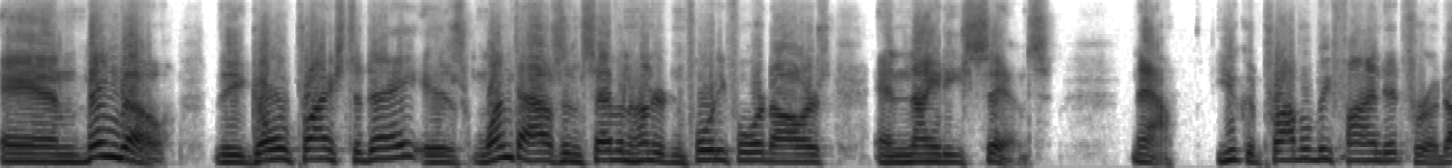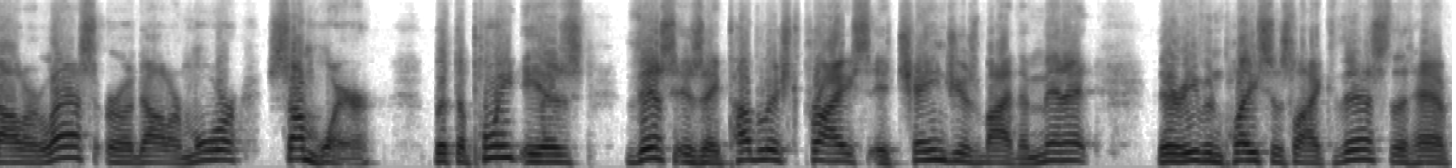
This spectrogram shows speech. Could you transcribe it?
And bingo, the gold price today is $1,744.90. Now, you could probably find it for a dollar less or a dollar more somewhere. But the point is, this is a published price. It changes by the minute. There are even places like this that have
